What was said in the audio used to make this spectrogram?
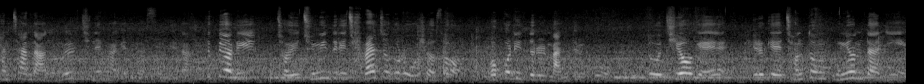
반찬 나눔을 진행하게 되었습니다. 특별히 저희 주민들이 자발적으로 오셔서 먹거리들을 만들고 또 지역에 이렇게 전통 공연단이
